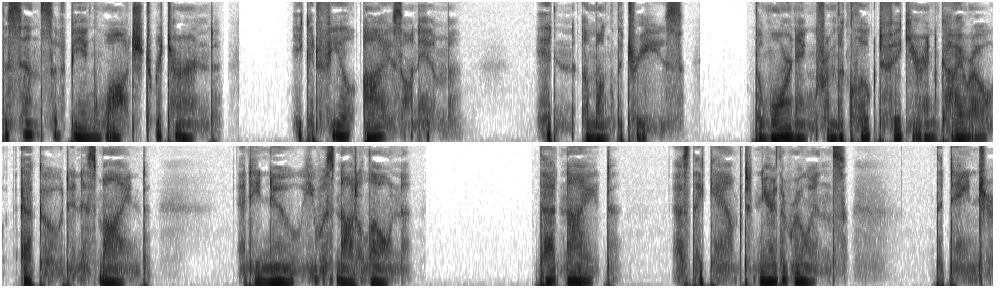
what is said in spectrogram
the sense of being watched returned. He could feel eyes on him, hidden among the trees. The warning from the cloaked figure in Cairo echoed in his mind, and he knew he was not alone. That night, as they camped near the ruins, the danger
